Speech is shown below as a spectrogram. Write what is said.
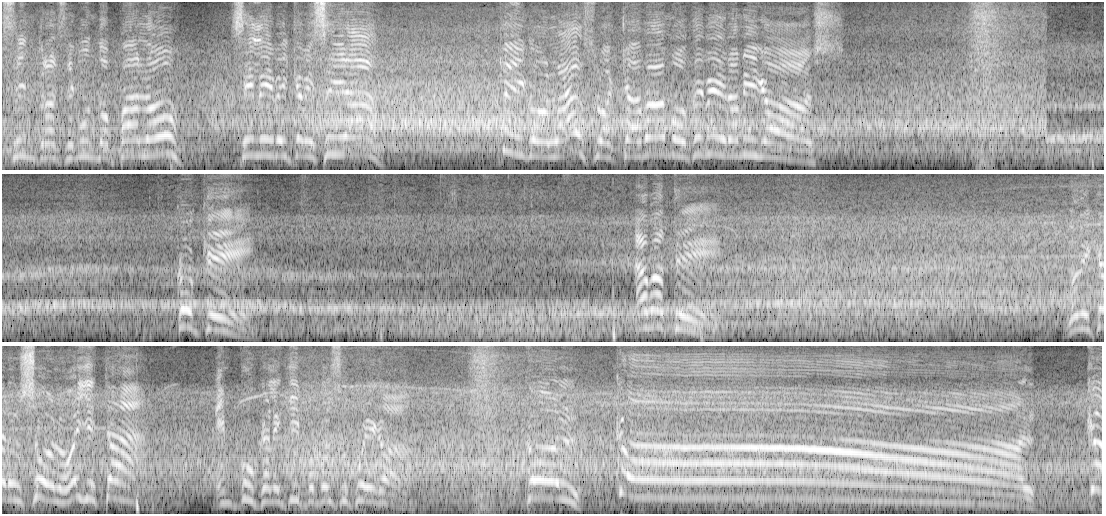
Centro al segundo palo. Se eleva y cabecea. ¡Qué golazo acabamos de ver, amigos! Coque. Abate. Lo dejaron solo. Ahí está. Empuja el equipo con su juego. Gol. Gol. Gol.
